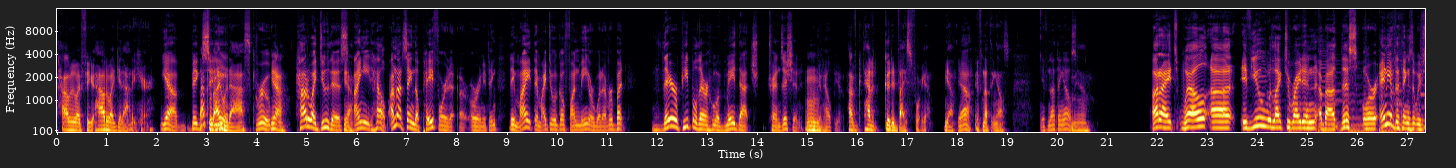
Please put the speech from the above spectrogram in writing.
how do I figure? How do I get out of here? yeah, big That's what I would ask. group. Yeah. how do I do this? Yeah. I need help. I'm not saying they'll pay for it or, or anything. They might. They might do a GoFundMe or whatever. But there are people there who have made that tr- transition who Mm. can help you. Have have good advice for you. Yeah. Yeah, If nothing else. if nothing else. Yeah. All right. Well, uh, if you would like to write in about this or any of the things that we've,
